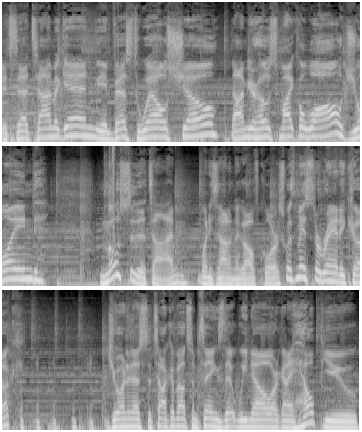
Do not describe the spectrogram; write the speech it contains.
It's that time again, the Invest Well show. I'm your host, Michael Wall, joined most of the time when he's not on the golf course with Mr. Randy Cook, joining us to talk about some things that we know are going to help you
